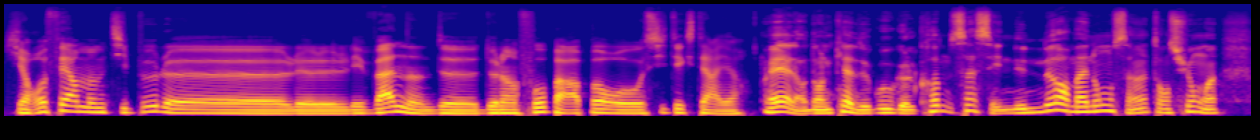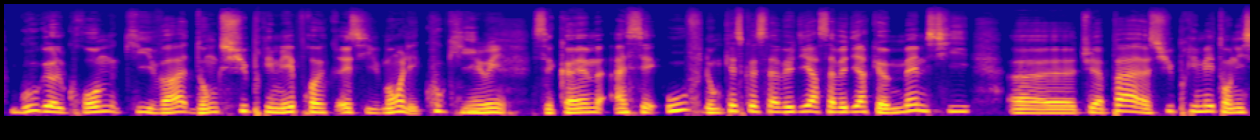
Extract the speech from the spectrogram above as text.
qui referment un petit peu le, les vannes de, de l'info par rapport au site extérieur. Ouais, alors dans le cas de Google Chrome, ça c'est une énorme annonce, hein, attention, hein. Google Chrome qui va donc supprimer progressivement les cookies. Eh oui. C'est quand même assez ouf. Donc qu'est-ce que ça veut dire? Ça veut dire que même si tu n'as pas supprimé ton historique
